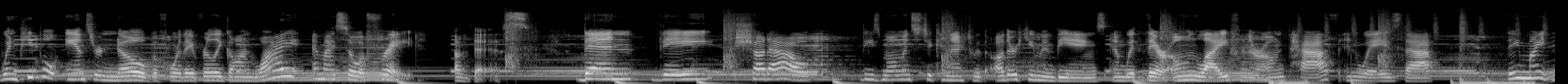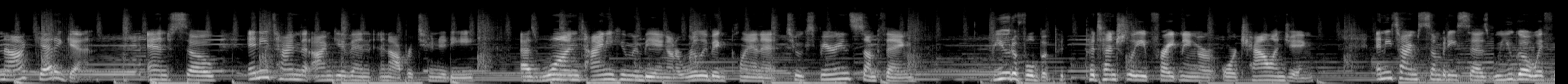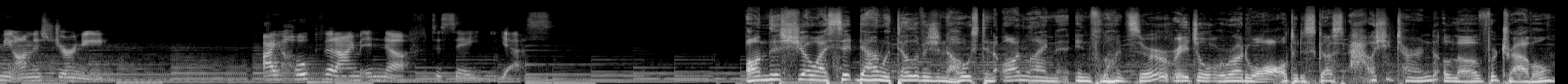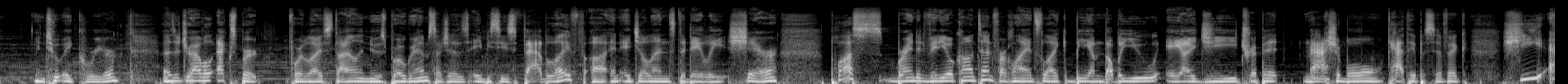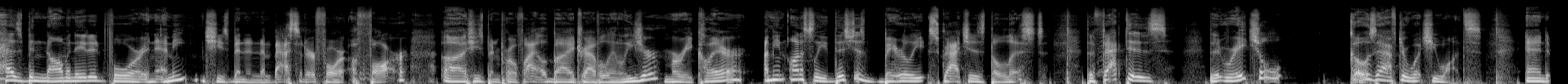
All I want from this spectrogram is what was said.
when people answer no before they've really gone, why am I so afraid of this? Then they shut out these moments to connect with other human beings and with their own life and their own path in ways that they might not get again. And so, anytime that I'm given an opportunity as one tiny human being on a really big planet to experience something beautiful but p- potentially frightening or, or challenging, anytime somebody says, Will you go with me on this journey? I hope that I'm enough to say yes. On this show, I sit down with television host and online influencer Rachel Rudwall to discuss how she turned a love for travel into a career as a travel expert for lifestyle and news programs such as ABC's Fab Life uh, and HLN's The Daily Share, plus branded video content for clients like BMW, AIG, TripIt, Mashable, Cathay Pacific. She has been nominated for an Emmy. She's been an ambassador for Afar. Uh, she's been profiled by Travel and Leisure, Marie Claire. I mean, honestly, this just barely scratches the list. The fact is that Rachel goes after what she wants. And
